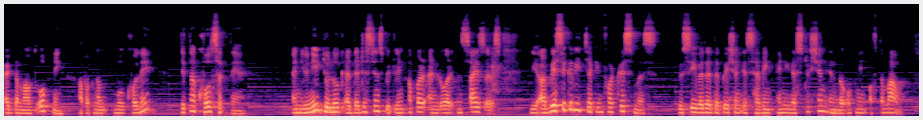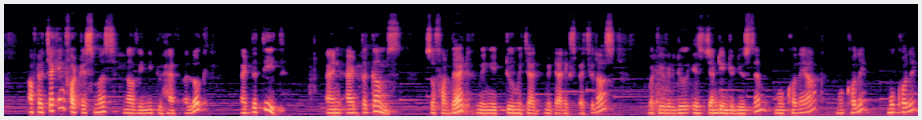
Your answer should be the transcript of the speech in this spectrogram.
at the mouth opening. आप अपना मुंह खोलें जितना खोल सकते हैं and you need to look at the distance between upper and lower incisors. We are basically checking for trismus to see whether the patient is having any restriction in the opening of the mouth. After checking for trismus, now we need to have a look at the teeth and at the gums. So for that, we need two metallic spatulas. What we will do is gently introduce them. Mukhole up, mukhole, mukhole,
